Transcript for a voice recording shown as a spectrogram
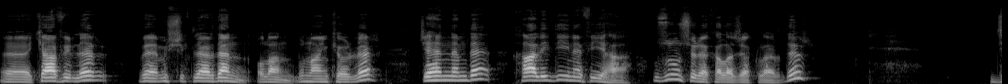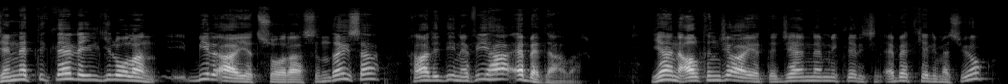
e, kafirler ve müşriklerden olan bu nankörler cehennemde halidine fiha uzun süre kalacaklardır. Cennetliklerle ilgili olan bir ayet sonrasındaysa halidine fiha ebeda var. Yani 6. ayette cehennemlikler için ebed kelimesi yok.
